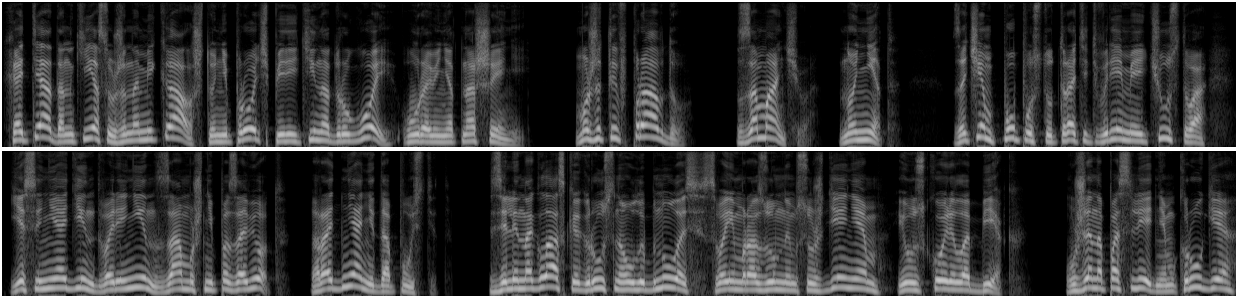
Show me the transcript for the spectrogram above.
Хотя Донкес уже намекал, что не прочь перейти на другой уровень отношений. Может и вправду заманчиво, но нет. Зачем попусту тратить время и чувства, если ни один дворянин замуж не позовет, родня не допустит? Зеленоглазка грустно улыбнулась своим разумным суждением и ускорила бег. Уже на последнем круге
